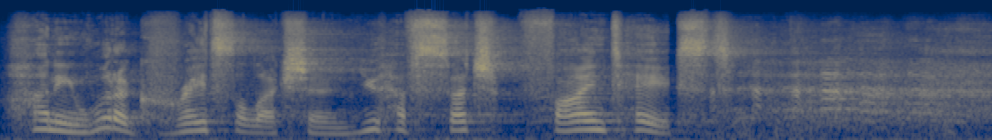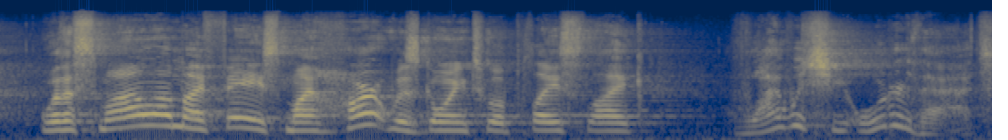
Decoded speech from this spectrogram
honey, what a great selection, you have such fine taste. With a smile on my face, my heart was going to a place like, why would she order that?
